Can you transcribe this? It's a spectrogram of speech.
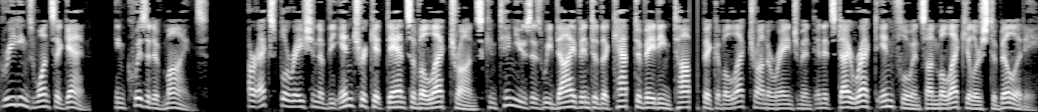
Greetings once again, inquisitive minds. Our exploration of the intricate dance of electrons continues as we dive into the captivating topic of electron arrangement and its direct influence on molecular stability.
